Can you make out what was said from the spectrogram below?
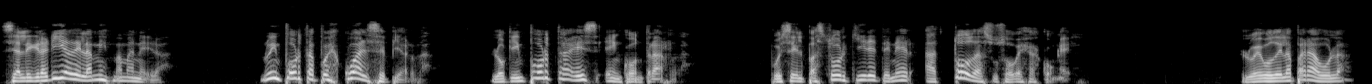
se alegraría de la misma manera. No importa pues cuál se pierda, lo que importa es encontrarla, pues el pastor quiere tener a todas sus ovejas con él. Luego de la parábola,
